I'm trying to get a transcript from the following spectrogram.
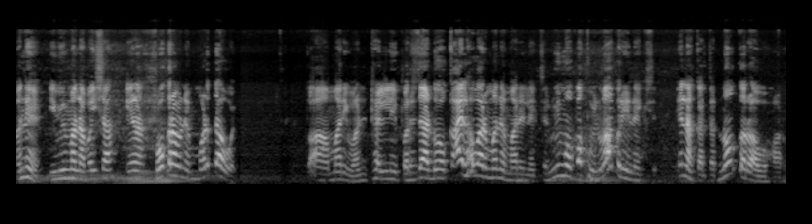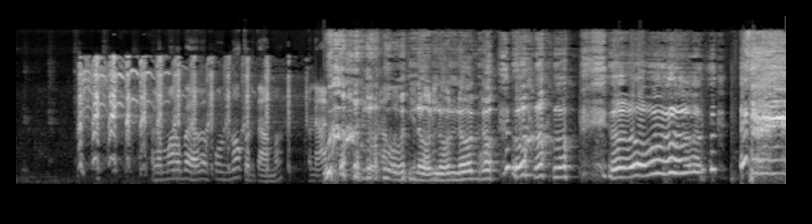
અને એ વીમાના પૈસા એના છોકરાઓને મળતા હોય તો આ અમારી વંઠેલની પરજા ડો કાલ હવાર મને મારી નાખશે વીમો પકવીને વાપરી નાખશે. એના કરતા ન કરાવો સારું એટલે મારો ભાઈ હવે ફોન ન કરતા આમાં. અને આ. oh.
